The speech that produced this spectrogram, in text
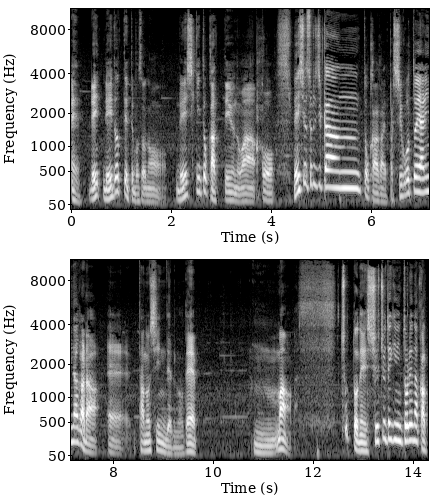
えレ、レイドって言ってもその、霊式とかっていうのは、こう、練習する時間とかがやっぱ仕事やりながら、えー、楽しんでるので、うん、まあ、ちょっとね、集中的に取れなかっ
